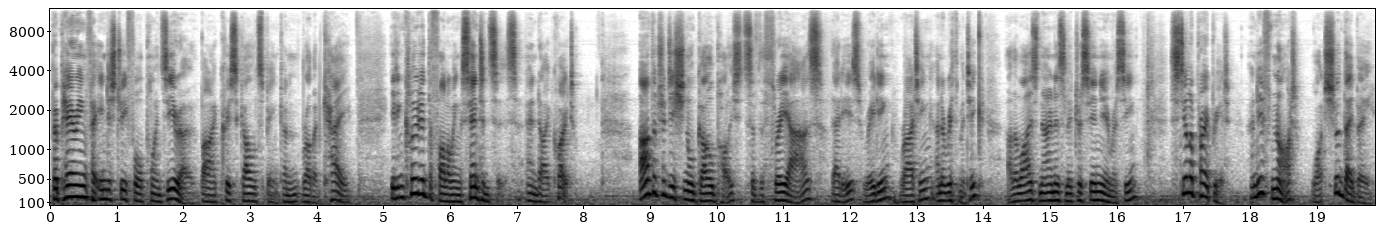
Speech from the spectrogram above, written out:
Preparing for Industry 4.0 by Chris Goldspink and Robert Kay. It included the following sentences, and I quote, are the traditional goalposts of the three R's, that is, reading, writing and arithmetic, otherwise known as literacy and numeracy, still appropriate? And if not, what should they be?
